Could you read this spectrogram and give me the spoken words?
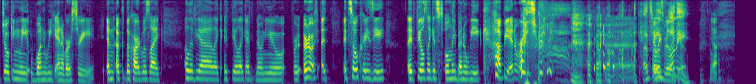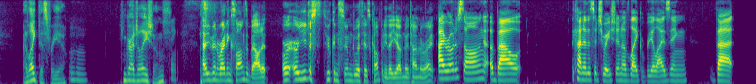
jokingly one week anniversary, and uh, the card was like, Olivia, like I feel like I've known you for or no, it, it's so crazy. It feels like it's only been a week. Happy anniversary. That's really was really funny. cute. yeah. I like this for you. Mm-hmm. Congratulations. Thanks. Have you been writing songs about it? Or, or are you just too consumed with his company that you have no time to write? I wrote a song about kind of the situation of like realizing that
